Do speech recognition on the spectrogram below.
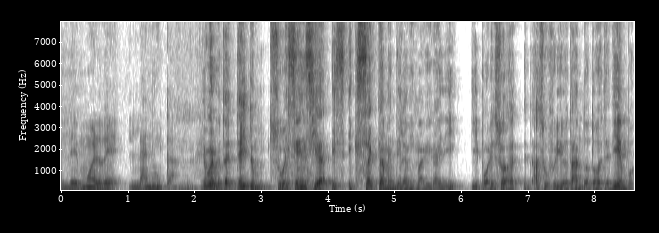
les muerde la nuca. Y bueno, Ta- Tatum, su esencia es exactamente la misma que Kyrie. Y por eso ha, ha sufrido tanto todo este tiempo.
